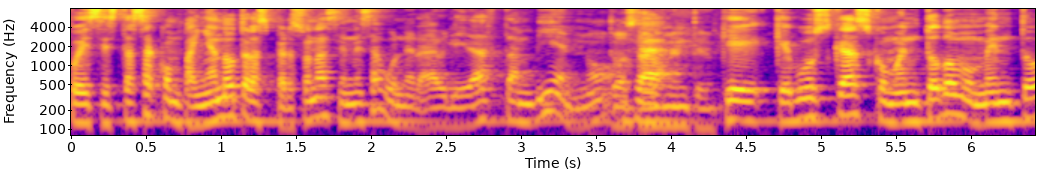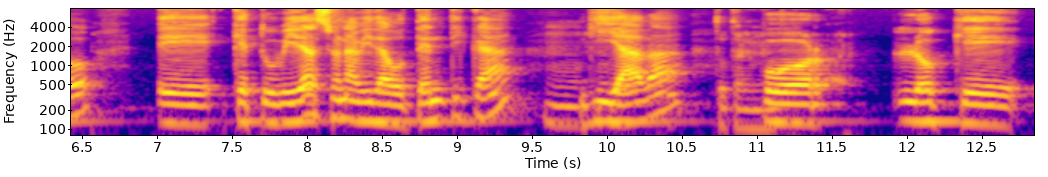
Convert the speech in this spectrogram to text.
pues estás acompañando a otras personas en esa vulnerabilidad también, ¿no? Totalmente. O sea, que, que buscas como en todo momento eh, que tu vida sea una vida auténtica, guiada por lo que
